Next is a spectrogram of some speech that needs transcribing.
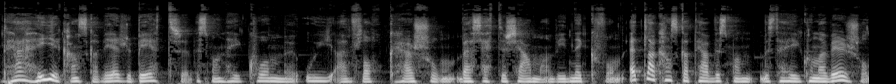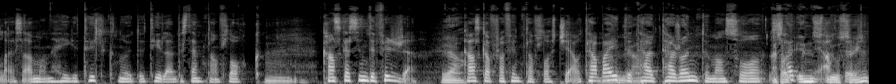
Det här hej vært bedre bättre hvis man hej kommet ui en flock her som var setter sammen vid nekfon. Ettla kanskje till hvis man hvis det hej kunna være så läs at man hej tilknyttet till en bestämd flock. sin det fyrre. Ja. Kanskje fra femte flotje, og det vet jeg, det rønte man så... Altså innslusing,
